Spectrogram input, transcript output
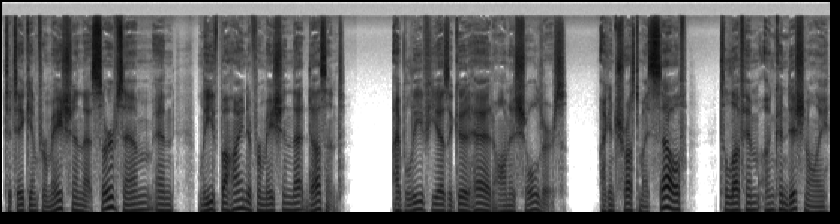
to take information that serves him and leave behind information that doesn't. I believe he has a good head on his shoulders. I can trust myself to love him unconditionally.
